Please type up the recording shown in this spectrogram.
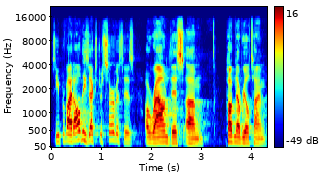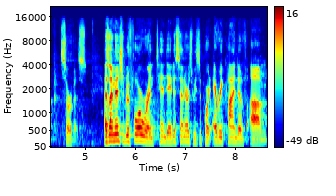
So you provide all these extra services around this um, PubNub real-time service. As I mentioned before, we're in 10 data centers. We support every kind of, um,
